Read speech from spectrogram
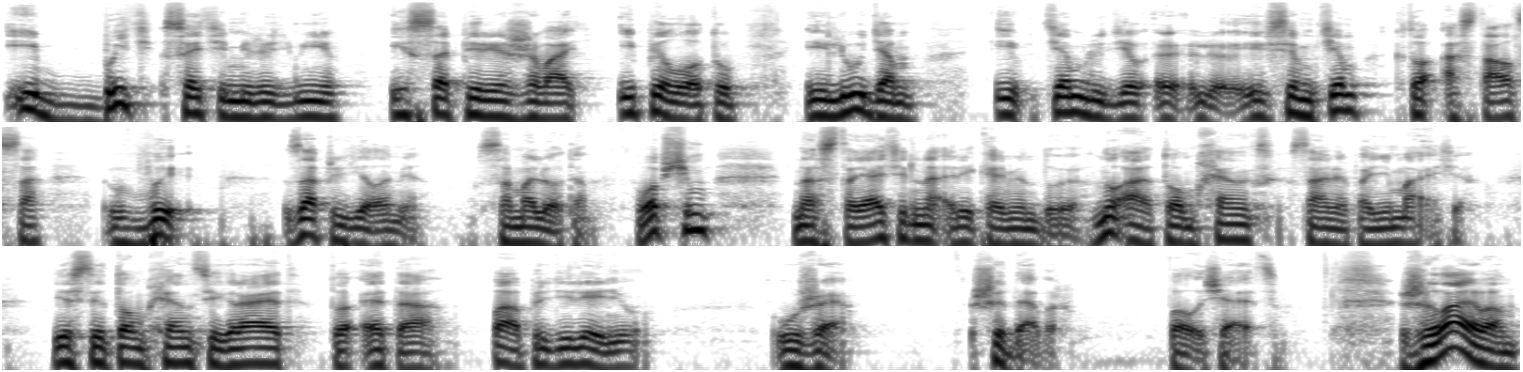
и быть с этими людьми, и сопереживать и пилоту, и людям – и, тем людям, э, и всем тем, кто остался в, за пределами самолета. В общем, настоятельно рекомендую. Ну, а Том Хэнкс, сами понимаете. Если Том Хэнкс играет, то это по определению уже шедевр получается. Желаю вам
